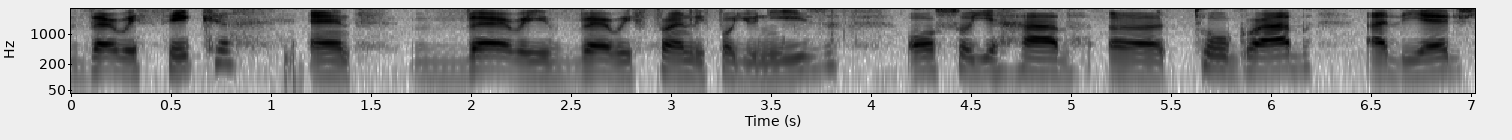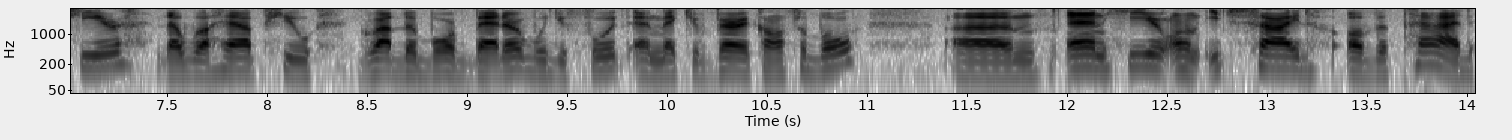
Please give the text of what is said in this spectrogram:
very thick and very very friendly for your knees. Also you have a toe grab at the edge here that will help you grab the board better with your foot and make you very comfortable. Um, and here on each side of the pad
